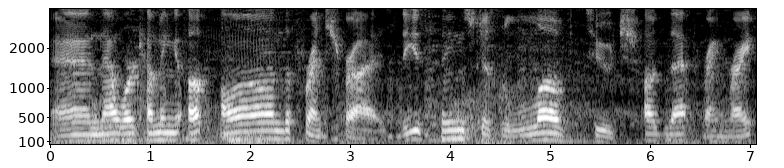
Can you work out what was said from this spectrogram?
And now we're coming up on the french fries. These things just love to chug that frame rate.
